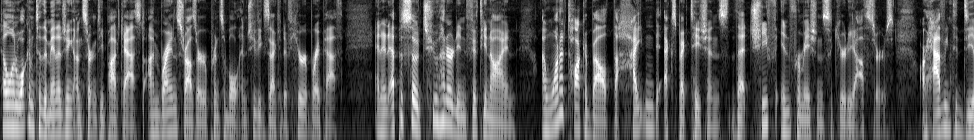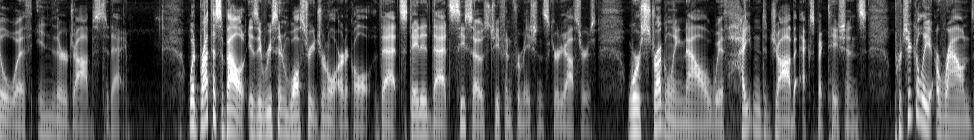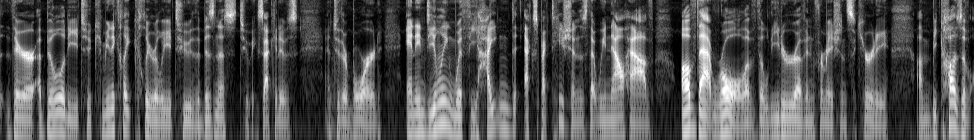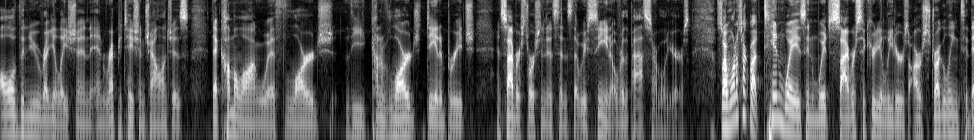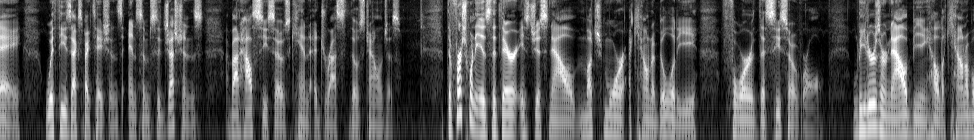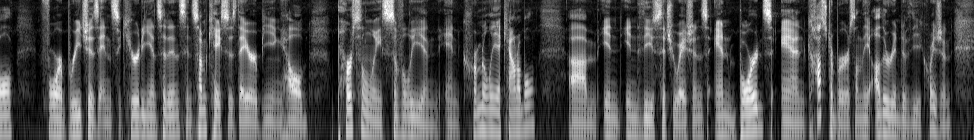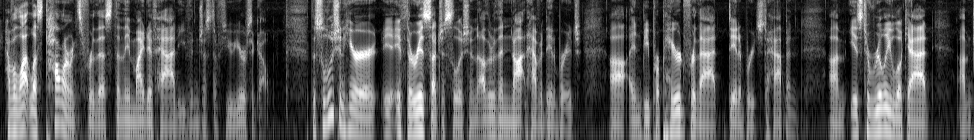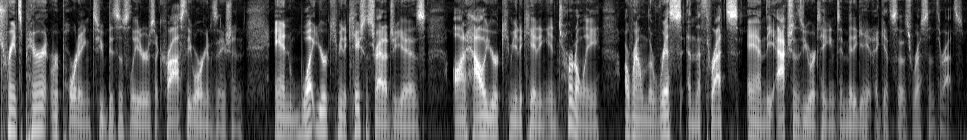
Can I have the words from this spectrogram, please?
Hello and welcome to the Managing Uncertainty podcast. I'm Bryan Strawser, Principal and Chief Executive here at Bryghtpath. And in episode 259, I want to talk about the heightened expectations that Chief Information Security Officers are having to deal with in their jobs today. What brought this about is a recent Wall Street Journal article that stated that CISOs, Chief Information Security Officers, were struggling now with heightened job expectations, particularly around their ability to communicate clearly to the business, to executives, and to their board, and in dealing with the heightened expectations that we now have of that role of the leader of information security um, because of all of the new regulation and reputation challenges that come along with large the kind of large data breach and cyber extortion incidents that we've seen over the past several years. So I want to talk about 10 ways in which cybersecurity leaders are struggling today with these expectations and some suggestions about how CISOs can address those challenges. The first one is that there is just now much more accountability for the CISO role. Leaders are now being held accountable for breaches and security incidents. In some cases, they are being held personally, civilly, and, and criminally accountable um, in in these situations. And boards and customers on the other end of the equation have a lot less tolerance for this than they might have had even just a few years ago. The solution here, if there is such a solution, other than not have a data breach uh, and be prepared for that data breach to happen, um, is to really look at um, transparent reporting to business leaders across the organization and what your communication strategy is on how you're communicating internally around the risks and the threats and the actions you are taking to mitigate against those risks and threats.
